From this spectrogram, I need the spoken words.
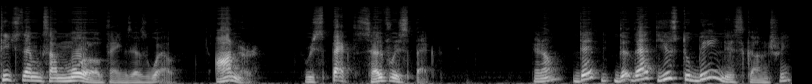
Teach them some moral things as well. Honor, respect, self-respect. You know, that, that, used to be in this country,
